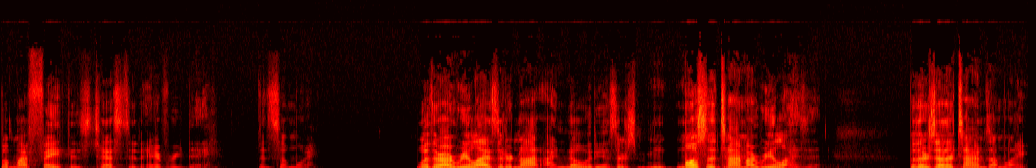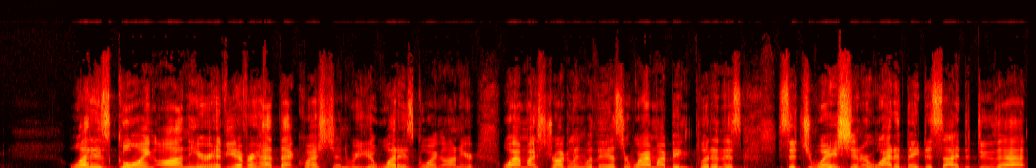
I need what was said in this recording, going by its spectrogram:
but my faith is tested every day in some way. Whether I realize it or not, I know it is. There's most of the time I realize it. But there's other times I'm like, what is going on here? Have you ever had that question where you go, What is going on here? Why am I struggling with this? Or why am I being put in this situation? Or why did they decide to do that?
